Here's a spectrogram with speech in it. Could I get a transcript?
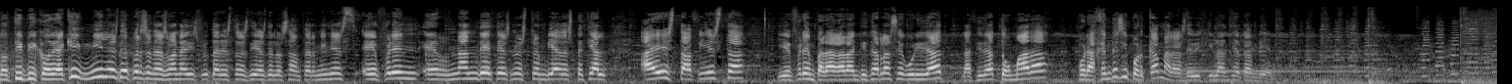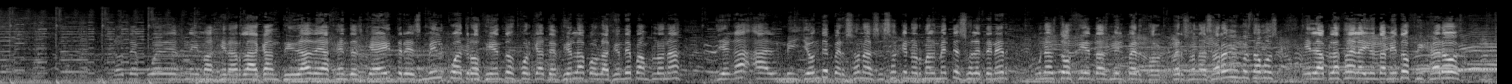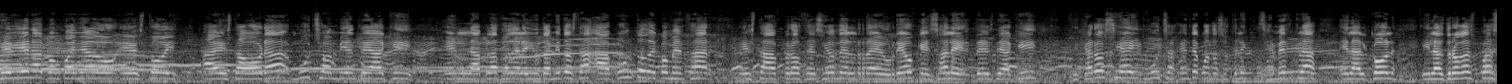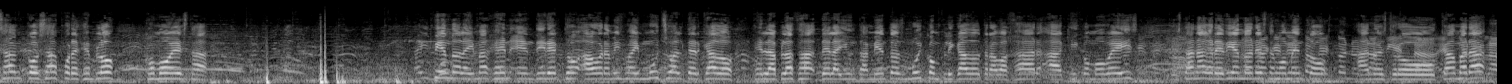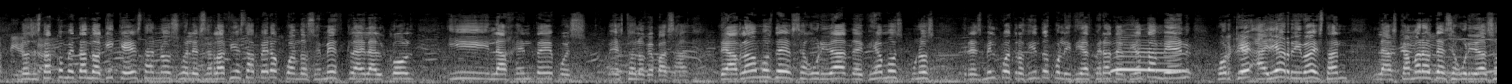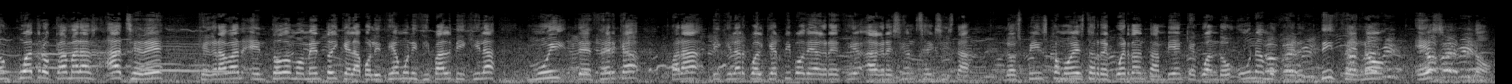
Lo típico de aquí, miles de personas van a disfrutar estos días de los Sanfermines. Efren Hernández es nuestro enviado especial a esta fiesta. Y Efren, para garantizar la seguridad, la ciudad tomada por agentes y por cámaras de vigilancia también. No te puedes ni imaginar la cantidad de agentes que hay, 3.400, porque atención, la población de Pamplona llega al millón de personas, eso que normalmente suele tener unas 200.000 personas. Ahora mismo estamos en la plaza del ayuntamiento, fijaros qué bien acompañado estoy a esta hora, mucho ambiente aquí en la plaza del ayuntamiento, está a punto de comenzar esta procesión del Reurreo que sale desde aquí Fijaros si hay mucha gente cuando se, mezcla el alcohol y las drogas pasan cosas, por ejemplo, como esta. Estáis viendo la imagen en directo, ahora mismo hay mucho altercado en la plaza del ayuntamiento, es muy complicado trabajar aquí como veis, están agrediendo en este momento a nuestro cámara, nos están comentando aquí que esta no suele ser la fiesta, pero cuando se mezcla el alcohol y la gente, pues esto es lo que pasa. Te hablábamos de seguridad, decíamos unos 3.400 policías, pero atención también porque ahí arriba están las cámaras de seguridad, son cuatro cámaras HD que graban en todo momento y que la policía municipal vigila muy de cerca para vigilar cualquier tipo de agresión sexista. Los pins como estos recuerdan también que cuando una mujer dice no, es no.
